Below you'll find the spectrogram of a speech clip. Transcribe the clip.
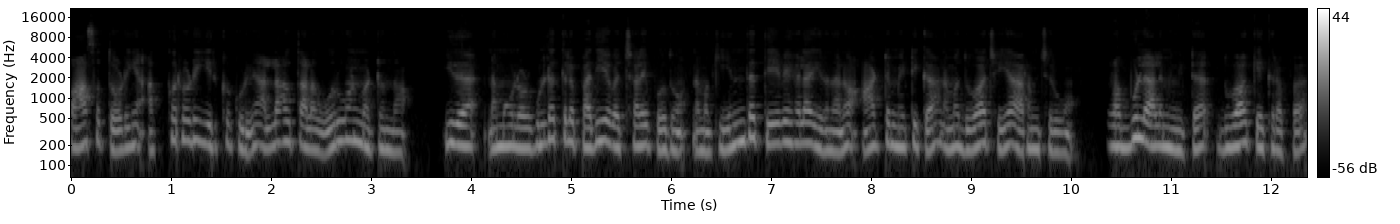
பாசத்தோடையும் அக்கறையோடையும் இருக்கக்கூடிய அல்லாஹாலா ஒருவன் மட்டும்தான். இதை நம்மளோட உள்ளத்தில் பதிய வச்சாலே போதும். நமக்கு எந்த தேவைகளாக இருந்தாலும் ஆட்டோமேட்டிக்காக நம்ம துவா செய்ய ஆரம்பிச்சிருவோம். ரப்புல் ஆலமின்கிட்ட துவா கேட்குறப்ப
